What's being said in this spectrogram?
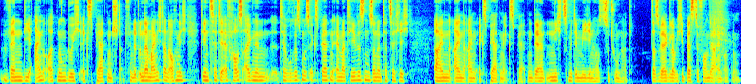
wenn die Einordnung durch Experten stattfindet. Und da meine ich dann auch nicht den ZDF-hauseigenen äh, Terrorismusexperten Elmar Thewissen, sondern tatsächlich ein, ein, ein Experten-Experten, der nichts mit dem Medienhaus zu tun hat. Das wäre, glaube ich, die beste Form der Einordnung.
